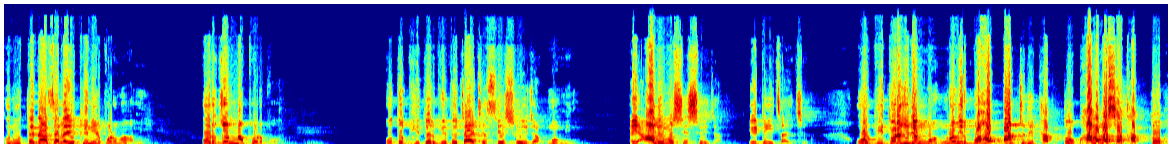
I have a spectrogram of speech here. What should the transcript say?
কোন উত্তে না জ্বালা একে নিয়ে পড়ব আমি? ওর জন্য পড়ব। ও তো ভিতর ভিতর চাইছে, শেষ হয়ে যাক, মমিন। এই আলেমও শেষ হয়ে যাক, এটাই চাইছে। ওর ভিতরে যদি নবীর মহব্বত যদি থাকতো, ভালোবাসা থাকতো,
